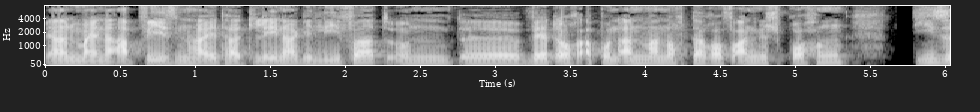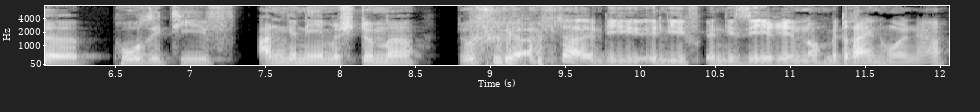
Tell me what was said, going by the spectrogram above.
ja, in meiner Abwesenheit hat Lena geliefert und äh, wird auch ab und an mal noch darauf angesprochen. Diese positiv angenehme Stimme dürfen wir öfter in die, in die, in die Serien noch mit reinholen, ja.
